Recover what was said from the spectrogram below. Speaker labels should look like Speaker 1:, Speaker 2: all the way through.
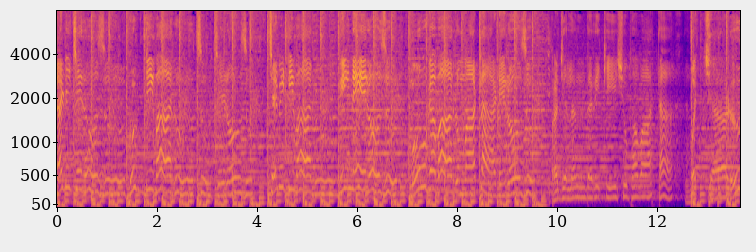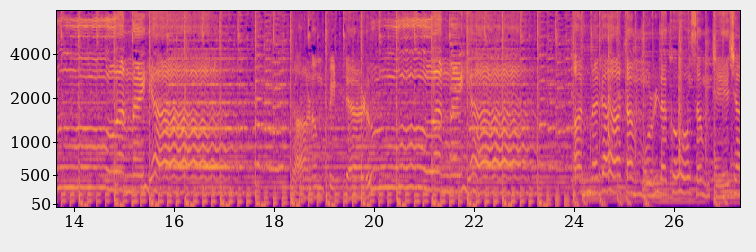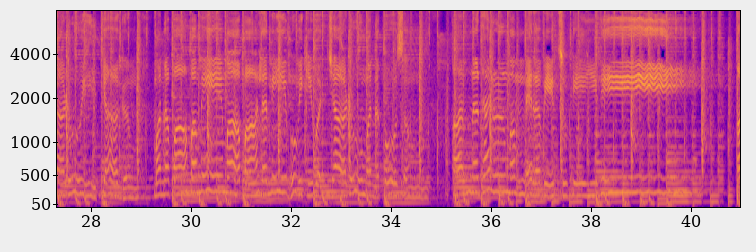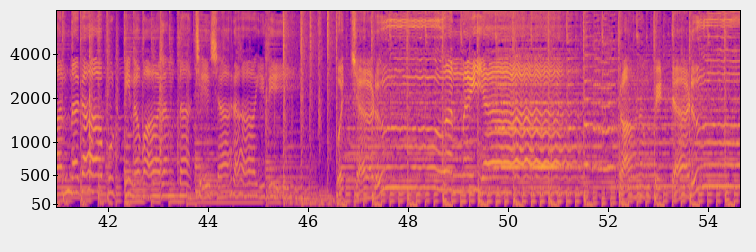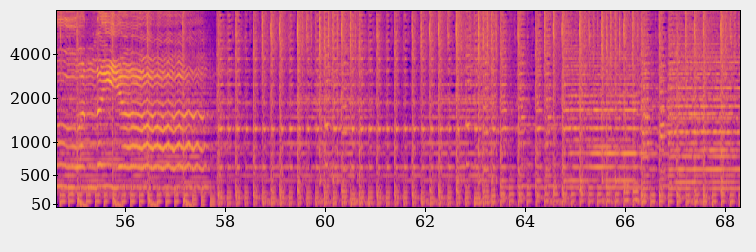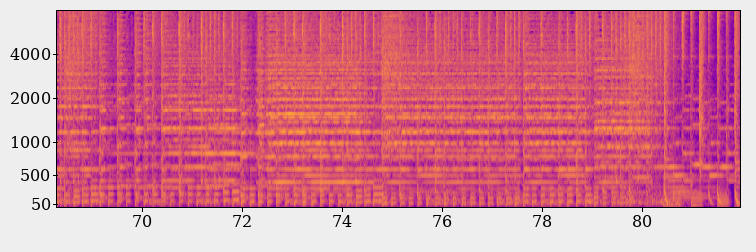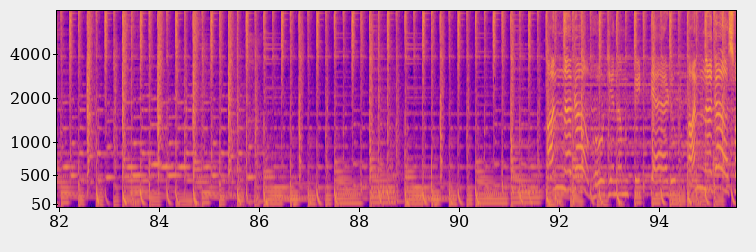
Speaker 1: నడిచే రోజు గుడ్డివారు చూచే రోజు చెవిటివారు వినే రోజు మూగవారు మాట్లాడే రోజు ప్రజలందరికీ శుభవార్త వచ్చాడు అన్నయ్యా. ప్రాణం పెట్టాడు అన్నయ్యా. అన్నగా తమ్ముళ్ళ కోసం చేశాడు ఈ త్యాగం. మన పాపమే మా పాలని భువికి వచ్చాడు మన కోసం. అన్న ధర్మం నెరవేర్చుటే ఇది. అన్నగా పుట్టిన వారంతా చేశారా ఇది. వచ్చాడు అన్నయ్యా.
